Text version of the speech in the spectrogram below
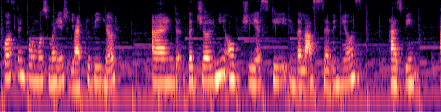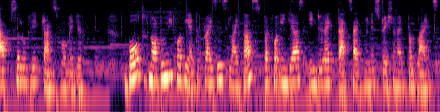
first and foremost, Mahesh, glad to be here. And the journey of GST in the last seven years has been absolutely transformative both not only for the enterprises like us, but for India's indirect tax administration and compliance.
